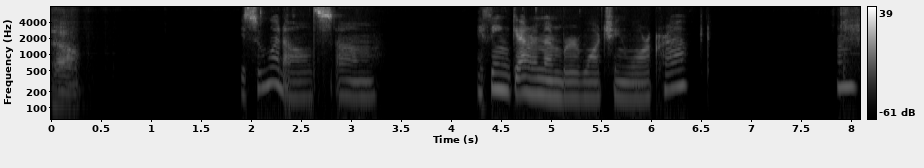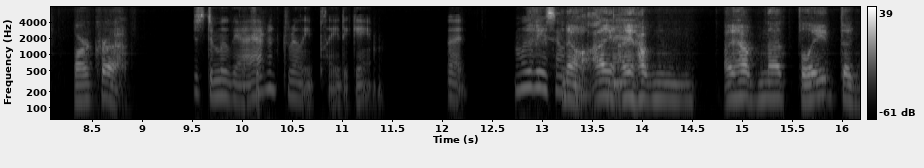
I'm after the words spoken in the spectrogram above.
Yeah. Okay, so what else? Um, I think I remember watching Warcraft. Warcraft. Just a movie. I haven't really played a game, but movies. No, I I have I have not played the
